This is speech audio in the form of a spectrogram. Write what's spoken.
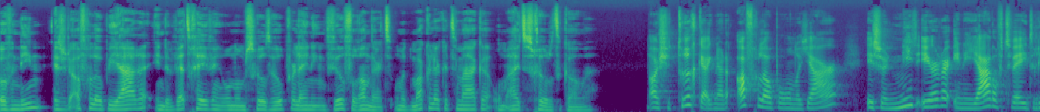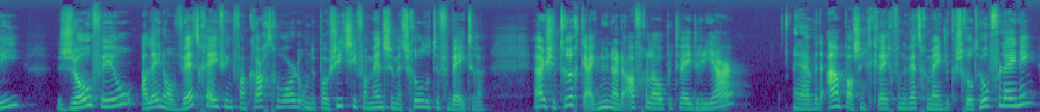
Bovendien is er de afgelopen jaren in de wetgeving rondom schuldhulpverlening veel veranderd om het makkelijker te maken om uit de schulden te komen. Als je terugkijkt naar de afgelopen 100 jaar, is er niet eerder in een jaar of twee, drie zoveel alleen al wetgeving van kracht geworden om de positie van mensen met schulden te verbeteren. Nou, als je terugkijkt nu naar de afgelopen twee, drie jaar, eh, hebben we de aanpassing gekregen van de wet gemeentelijke schuldhulpverlening.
